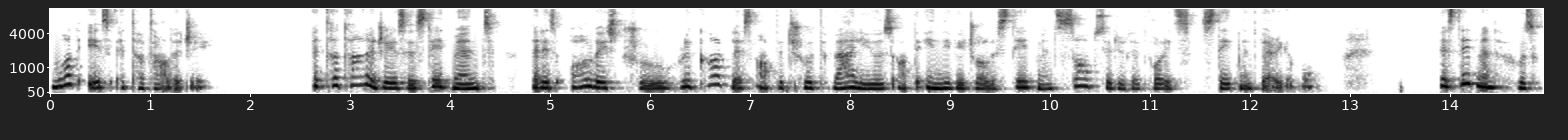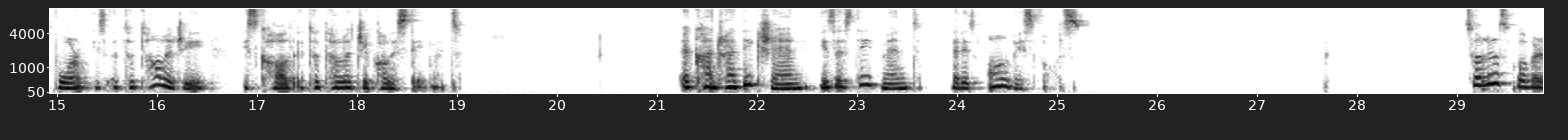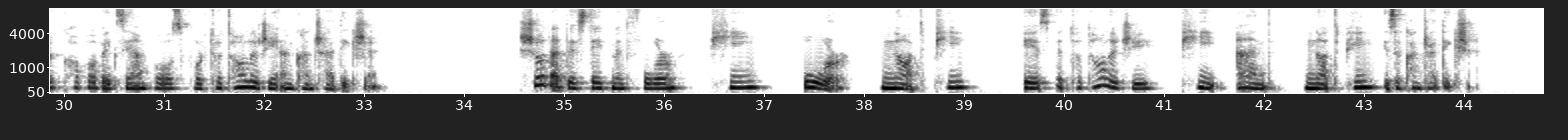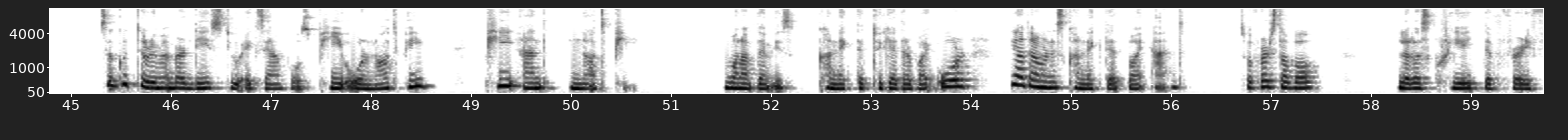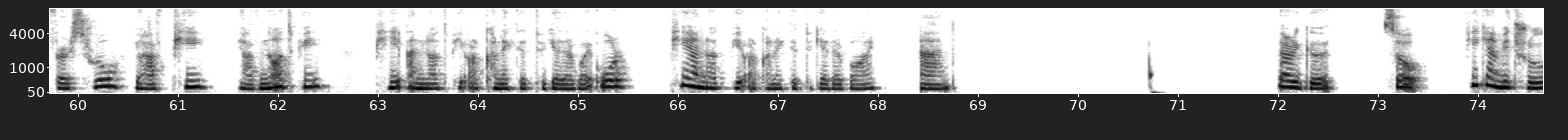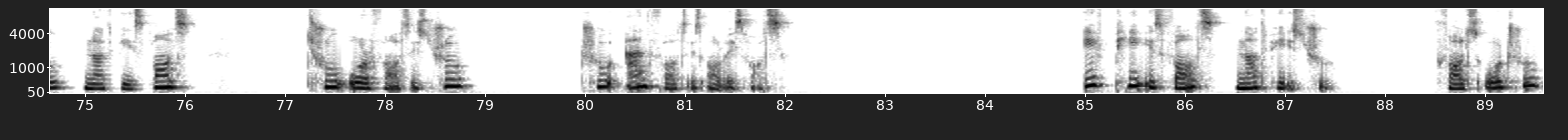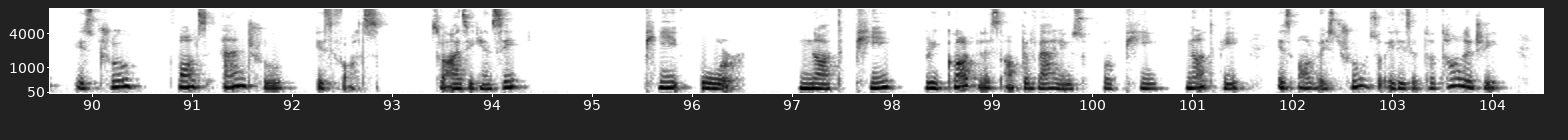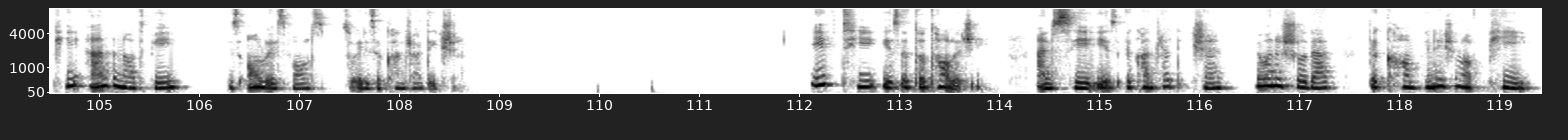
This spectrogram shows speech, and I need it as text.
What is a tautology? A tautology is a statement that is always true regardless of the truth values of the individual statement substituted for its statement variable. A statement whose form is a tautology is called a tautological statement. A contradiction is a statement that is always false. So let's go over a couple of examples for tautology and contradiction. Show that the statement form P or not P is a tautology, P and not P is a contradiction. So good to remember these two examples, P or not P, P and not P. One of them is connected together by or, the other one is connected by and. So first of all, let us create the very first row. You have P, you have not P. P and not P are connected together by OR. P and not P are connected together by AND. Very good. So P can be true, not P is false. True or false is true. True and false is always false. If P is false, not P is true. False or true is true. False and true is false. So as you can see, P or not P, regardless of the values for P, not P, is always true. So it is a tautology. P and not P is always false. So it is a contradiction. If T is a tautology and C is a contradiction, we want to show that the combination of P,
